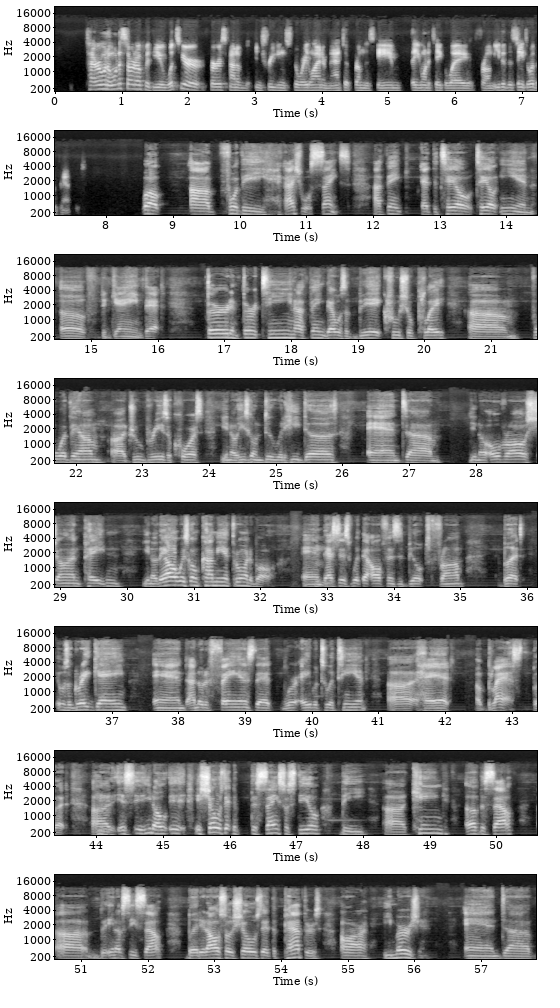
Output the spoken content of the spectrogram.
Tyrone, I want to start off with you. What's your first kind of intriguing storyline or matchup from this game that you want to take away from either the Saints or the Panthers? well, uh, for the actual Saints, I think at the tail tail end of the game, that third and thirteen, I think that was a big crucial play um, for them. Uh, Drew Brees, of course, you know he's going to do what he does, and um, you know overall, Sean Payton, you know they're always going to come in throwing the ball, and Mhm. that's just what their offense is built from. But it was a great game, and I know the fans that were able to attend uh, had a blast. But uh, it's you know it, it shows that the, the Saints are still the uh, king of the South, uh, the NFC South. But it also shows that the Panthers are emerging, and uh,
